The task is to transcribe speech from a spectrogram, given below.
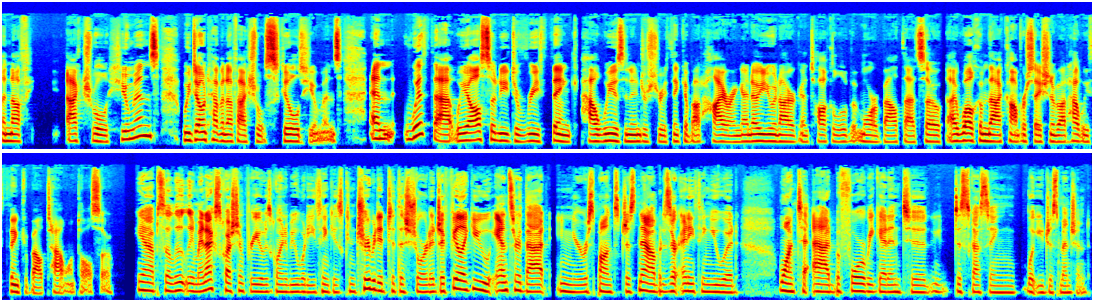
enough actual humans. We don't have enough actual skilled humans. And with that, we also need to rethink how we as an industry think about hiring. I know you and I are going to talk a little bit more about that. So I welcome that conversation about how we think about talent also. Yeah, absolutely. My next question for you is going to be what do you think has contributed to this shortage? I feel like you answered that in your response just now, but is there anything you would want to add before we get into discussing what you just mentioned?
